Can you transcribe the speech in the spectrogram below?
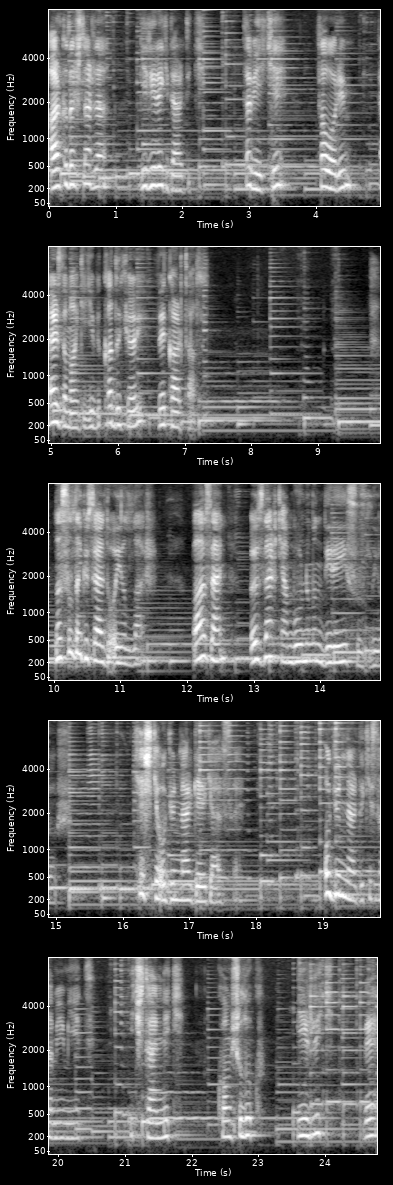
arkadaşlarla bir yere giderdik. Tabii ki favorim her zamanki gibi Kadıköy ve Kartal. Nasıl da güzeldi o yıllar. Bazen özlerken burnumun direği sızlıyor. Keşke o günler geri gelse. O günlerdeki samimiyet, içtenlik, komşuluk, birlik ve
